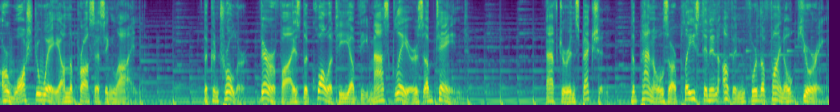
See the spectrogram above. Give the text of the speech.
are washed away on the processing line. The controller verifies the quality of the mask layers obtained. After inspection, the panels are placed in an oven for the final curing.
